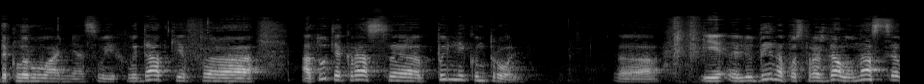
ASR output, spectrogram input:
декларування своїх видатків. А тут якраз пильний контроль. Е, І людина постраждала. У нас це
